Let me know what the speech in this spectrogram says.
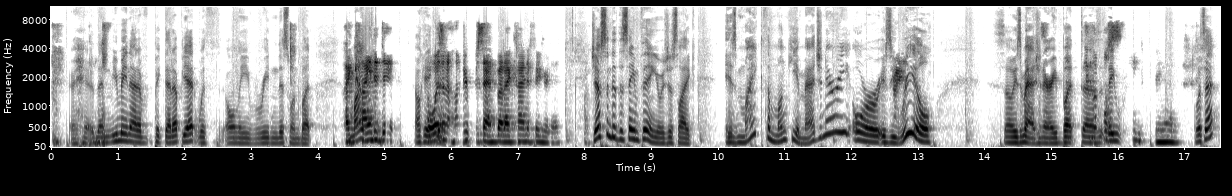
then you may not have picked that up yet with only reading this one, but I Mike- kind of did. okay, I wasn't hundred percent, but I kind of figured it. Justin did the same thing. It was just like, is Mike the monkey imaginary or is he real? So he's imaginary, but uh, they. What's that?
